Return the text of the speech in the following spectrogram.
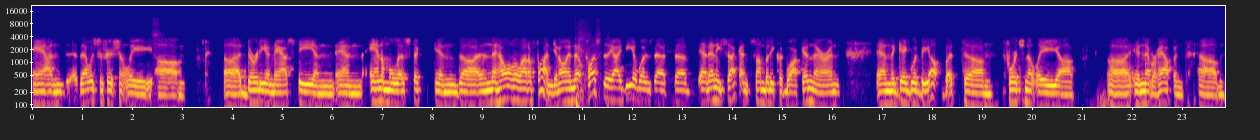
and that was sufficiently. Um, uh, dirty and nasty and and animalistic and uh, and a hell of a lot of fun, you know. And the, plus, the idea was that uh, at any second somebody could walk in there and and the gig would be up. But um, fortunately, uh, uh, it never happened um,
